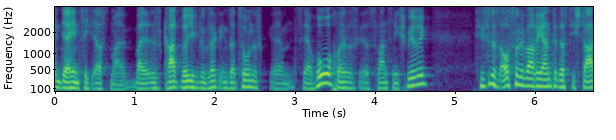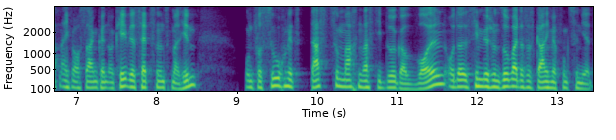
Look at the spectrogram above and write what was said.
In der Hinsicht erstmal. Weil es ist gerade wirklich, wie du gesagt hast, Inflation ist äh, sehr hoch und es ist, ist wahnsinnig schwierig. Siehst du das auch so eine Variante, dass die Staaten einfach auch sagen können, okay, wir setzen uns mal hin und versuchen jetzt das zu machen, was die Bürger wollen? Oder sind wir schon so weit, dass es gar nicht mehr funktioniert?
